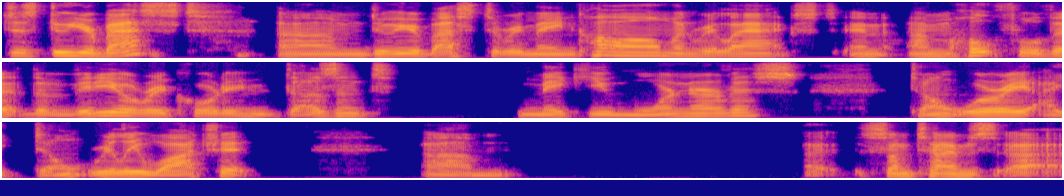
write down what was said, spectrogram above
just do your best. Um, do your best to remain calm and relaxed. And I'm hopeful that the video recording doesn't make you more nervous. Don't worry, I don't really watch it. Um, sometimes, uh,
